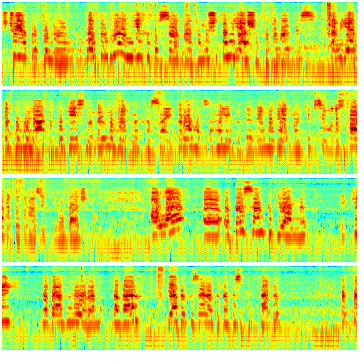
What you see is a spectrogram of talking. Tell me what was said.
що я пропоную. В Лотербрун їхати все одно, тому що там є що подивитись, там є де погуляти. То дійсно неймовірна краса, і дорога взагалі туди неймовірно, ті всі водоспади по дорозі, які ми бачимо. Але е, отой сам підйомник, який веде в Мюрен наверх, я би казала дивитись по ходу. Тобто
